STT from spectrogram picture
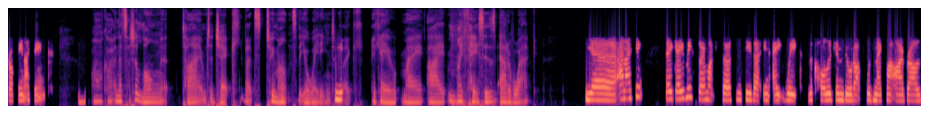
dropping, I think. Oh, God. And that's such a long time to check. That's two months that you're waiting to be like, okay, my eye, my face is out of whack. Yeah, and I think they gave me so much certainty that in eight weeks the collagen buildup would make my eyebrows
